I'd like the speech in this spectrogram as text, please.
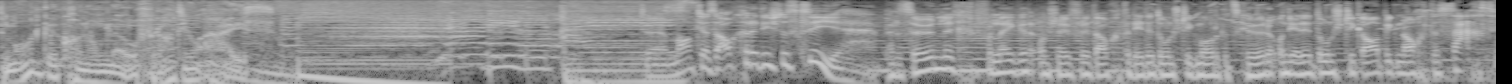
Die Morgenkolumne auf Radio 1. Der Matthias Ackeret ist das gewesen. Persönlich Verleger und Chefredakteur jeden Donnerstagmorgen zu hören und jeden Donnerstagabend nach der 6.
